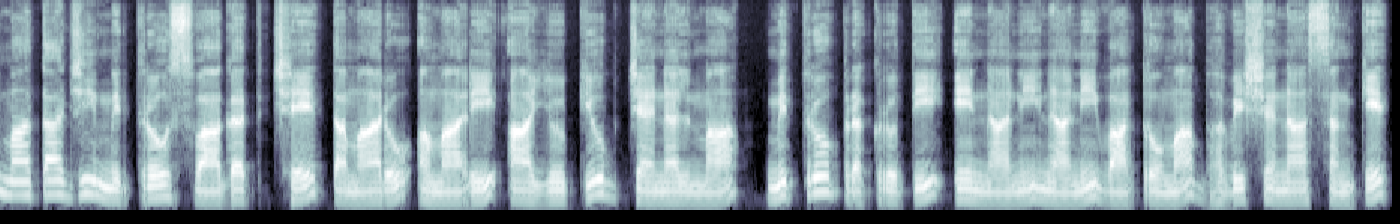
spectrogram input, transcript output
માતાજી મિત્રો, સ્વાગત છે તમારું અમારી આ યુટ્યુબ ચેનલમાં. મિત્રો, પ્રકૃતિ એ નાની નાની વાતોમાં ભવિષ્યના સંકેત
